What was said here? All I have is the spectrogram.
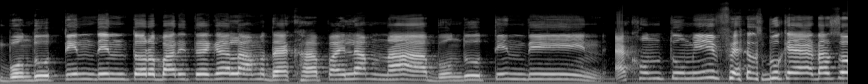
বন্ধু, তিন দিন তোর বাড়িতে গেলাম, দেখা পাইলাম না। বন্ধু, তিন দিন। এখন তুমি ফেসবুকে অ্যাড আসো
